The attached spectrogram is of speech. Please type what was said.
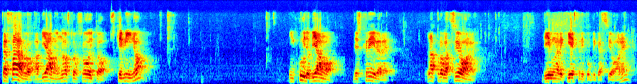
Per farlo abbiamo il nostro solito schemino, in cui dobbiamo descrivere l'approvazione di una richiesta di pubblicazione,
